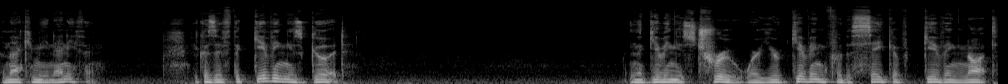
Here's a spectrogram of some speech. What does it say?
And that can mean anything. Because if the giving is good, and the giving is true, where you're giving for the sake of giving, not,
